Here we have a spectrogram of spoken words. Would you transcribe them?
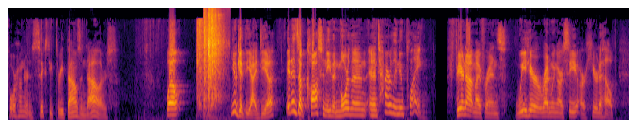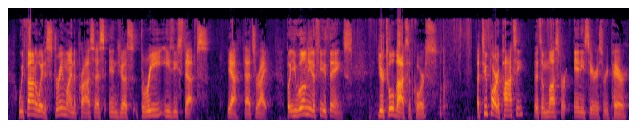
$463,000. Well, you get the idea. It ends up costing even more than an entirely new plane. Fear not, my friends. We here at RedwingRC are here to help. We found a way to streamline the process in just three easy steps. Yeah, that's right. But you will need a few things. Your toolbox, of course, a two part epoxy that's a must for any serious repair,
